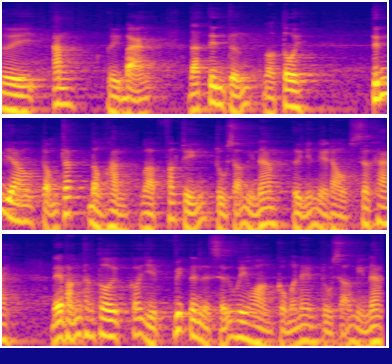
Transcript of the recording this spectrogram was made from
người anh, người bạn đã tin tưởng vào tôi, tính giao trọng trách đồng hành và phát triển trụ sở miền Nam từ những ngày đầu sơ khai để bản thân tôi có dịp viết nên lịch sử huy hoàng cùng anh em trụ sở miền Nam.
